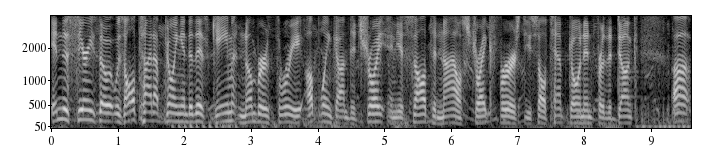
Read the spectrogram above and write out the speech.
In this series, though, it was all tied up going into this game number three. Uplink on Detroit, and you saw Denial strike first. You saw Temp going in for the dunk. Uh,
